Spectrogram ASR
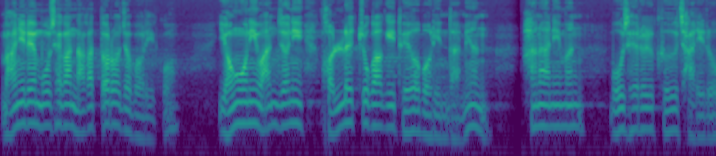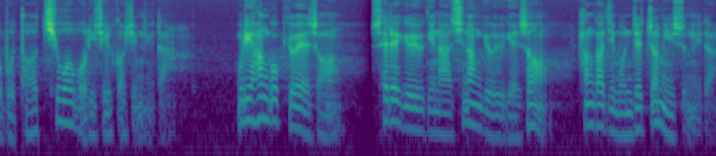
만일에 모세가 나가 떨어져 버리고 영혼이 완전히 걸레 조각이 되어 버린다면 하나님은 모세를 그 자리로부터 치워버리실 것입니다. 우리 한국 교회에서 세례 교육이나 신앙 교육에서 한 가지 문제점이 있습니다.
